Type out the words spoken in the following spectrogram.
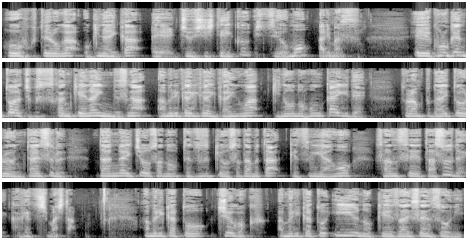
報復テロが起きないか、えー、注視していく必要もあります。えー、この件とは直接関係ないんですが、アメリカ議会下院は昨日の本会議でトランプ大統領に対する弾劾調査の手続きを定めた決議案を賛成多数で可決しました。アメリカと中国、アメリカと EU の経済戦争に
